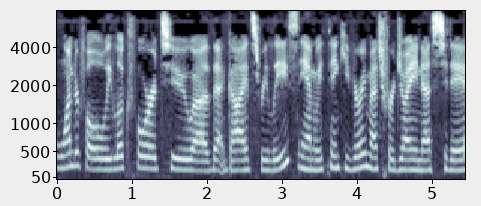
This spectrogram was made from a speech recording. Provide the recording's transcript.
Wonderful. We look forward to uh, that guide's release, and we thank you very much for joining us today.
